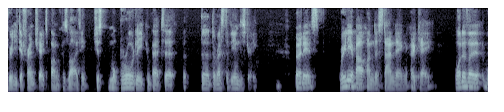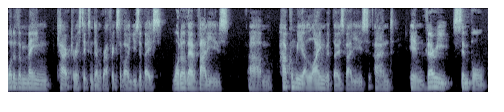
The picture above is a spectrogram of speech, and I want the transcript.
really differentiates Bunq as well. I think just more broadly compared to the, the rest of the industry, but it's really about understanding. Okay, what are the what are the main characteristics and demographics of our user base? What are their values? Um, how can we align with those values? And in very simple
